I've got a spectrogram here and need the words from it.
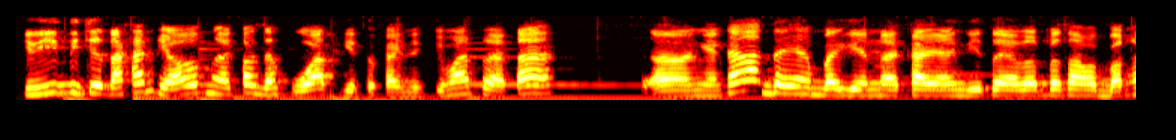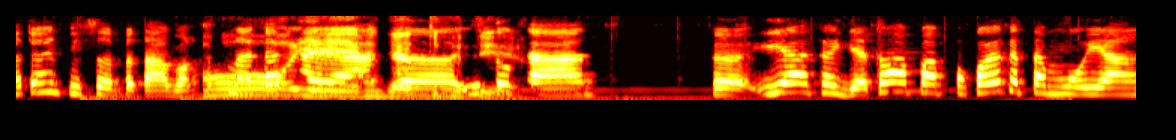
jadi diceritakan di awal mereka udah kuat gitu kan cuma ternyata eh ya kan ada yang bagian mereka yang di trailer pertama banget tuh yang episode pertama banget Oh, mereka iya, kayak yang jatuh ke gitu itu ya? kan ke iya ke jatuh apa pokoknya ketemu yang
